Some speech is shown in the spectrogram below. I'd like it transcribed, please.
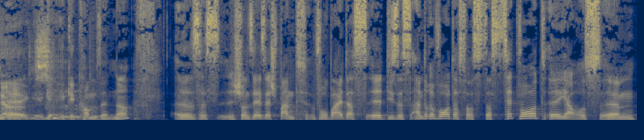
ja. äh, gekommen sind, ne? Also das ist schon sehr, sehr spannend. Wobei das äh, dieses andere Wort, das was das Z-Wort äh, ja aus ähm,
